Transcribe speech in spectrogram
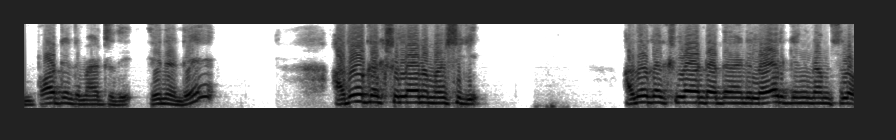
ఇంపార్టెంట్ మ్యాటర్ ఇది. ఏంటంటే అదో కక్షలో ఉన్న మనిషికి అదో కక్షలో అంటే అర్థమైంది లోయర్ కింగ్డమ్స్లో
